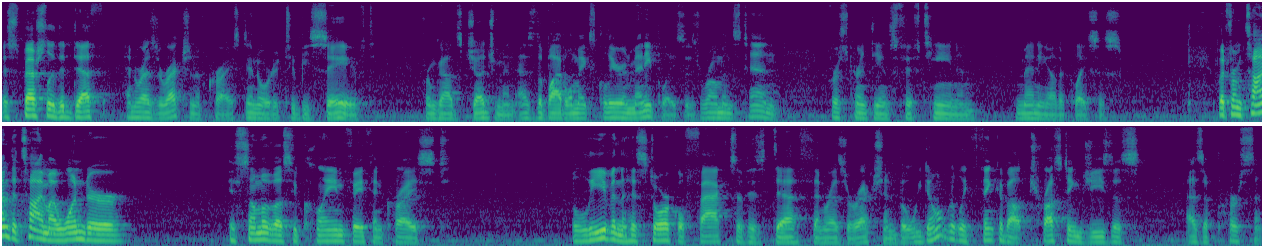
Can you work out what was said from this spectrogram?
especially the death and resurrection of Christ, in order to be saved from God's judgment, as the Bible makes clear in many places Romans 10, 1 Corinthians 15, and many other places. But from time to time, I wonder if some of us who claim faith in Christ believe in the historical facts of his death and resurrection, but we don't really think about trusting Jesus as a person.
